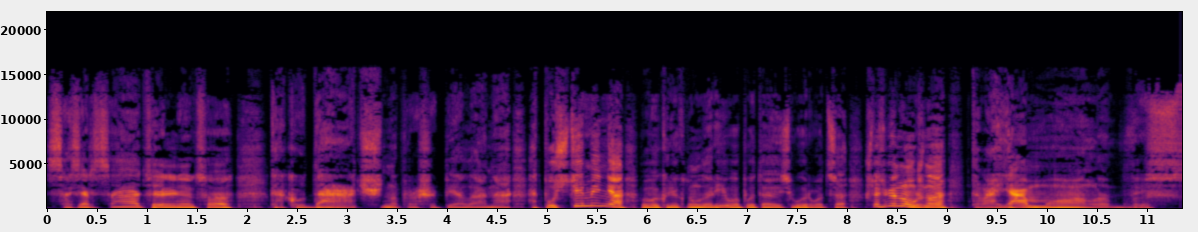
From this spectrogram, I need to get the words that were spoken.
«Созерцательница! Как удачно!» — прошипела она. «Отпусти меня!» — выкрикнула Рива, пытаясь вырваться. «Что тебе нужно?» Твоя молодость, —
